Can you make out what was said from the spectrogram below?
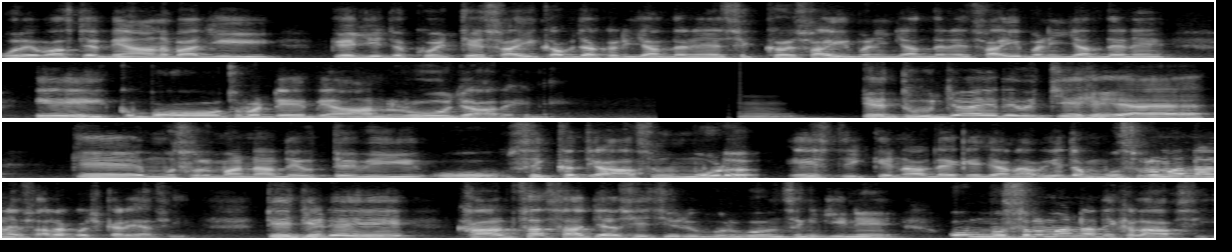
ਉਹਦੇ ਵਾਸਤੇ ਬਿਆਨਬਾਜ਼ੀ ਕਿ ਜੀ ਦੇਖੋ ਇੱਥੇ ਸਾਈ ਕਬਜ਼ਾ ਕਰੀ ਜਾਂਦੇ ਨੇ ਸਿੱਖ ਸਾਈ ਬਣੀ ਜਾਂਦੇ ਨੇ ਸਾਈ ਬਣੀ ਜਾਂਦੇ ਨੇ। ਇਹ ਇੱਕ ਬਹੁਤ ਵੱਡੇ ਬਿਆਨ ਰੋਜ਼ ਆ ਰਹੇ ਨੇ। ਤੇ ਦੂਜਾ ਇਹਦੇ ਵਿੱਚ ਇਹ ਹੈ ਕਿ ਮੁਸਲਮਾਨਾਂ ਦੇ ਉੱਤੇ ਵੀ ਉਹ ਸਿੱਖ ਇਤਿਹਾਸ ਨੂੰ ਮੁੜ ਇਸ ਤਰੀਕੇ ਨਾਲ ਲੈ ਕੇ ਜਾਣਾ ਵੀ ਇਹ ਤਾਂ ਮੁਸਲਮਾਨਾਂ ਨੇ ਸਾਰਾ ਕੁਝ ਕਰਿਆ ਸੀ। ਤੇ ਜਿਹੜੇ ਖਾਲਸਾ ਸਾਜਾ ਸੀ, ਸ੍ਰੀ ਗੁਰੂ ਗੋਬਿੰਦ ਸਿੰਘ ਜੀ ਨੇ, ਉਹ ਮੁਸਲਮਾਨਾਂ ਦੇ ਖਿਲਾਫ ਸੀ।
